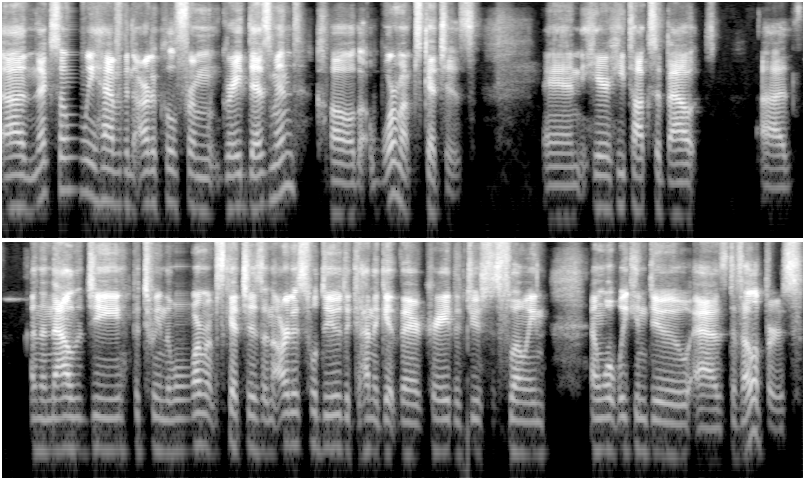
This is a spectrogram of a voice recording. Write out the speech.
Uh, next one, we have an article from Gray Desmond called Warm Up Sketches. And here he talks about uh, an analogy between the warm up sketches an artist will do to kind of get their creative juices flowing and what we can do as developers.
